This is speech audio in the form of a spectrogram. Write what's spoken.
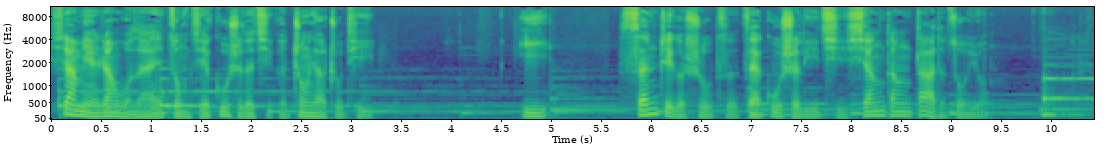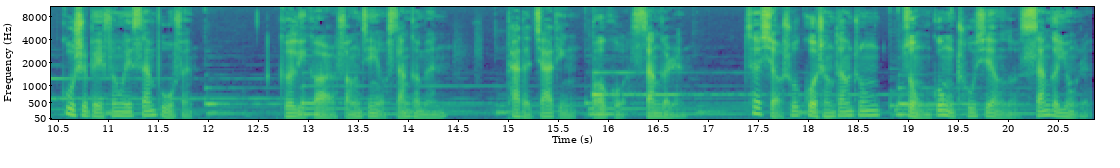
下面让我来总结故事的几个重要主题。一，三这个数字在故事里起相当大的作用。故事被分为三部分。格里高尔房间有三个门，他的家庭包括三个人。在小说过程当中，总共出现了三个佣人，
